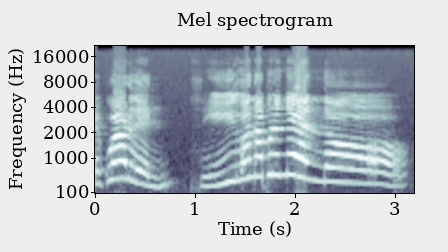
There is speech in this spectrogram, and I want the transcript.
recuerden, sigan aprendiendo.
